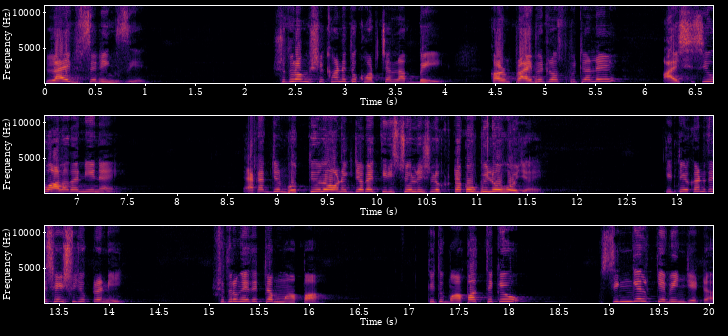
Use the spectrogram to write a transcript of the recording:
লাইফ সেভিংস দিয়ে। সুতরাং সেখানে তো খরচা লাগবেই, কারণ প্রাইভেট হসপিটালে আইসিসিউ আলাদা নিয়ে নেয়। এক একজন ভর্তি হলে অনেক জায়গায় তিরিশ চল্লিশ লক্ষ টাকাও বিলও হয়ে যায়। কিন্তু এখানে তো সেই সুযোগটা নেই। সুতরাং এদেরটা মাপা। কিন্তু মাপার থেকেও সিঙ্গেল কেবিন যেটা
